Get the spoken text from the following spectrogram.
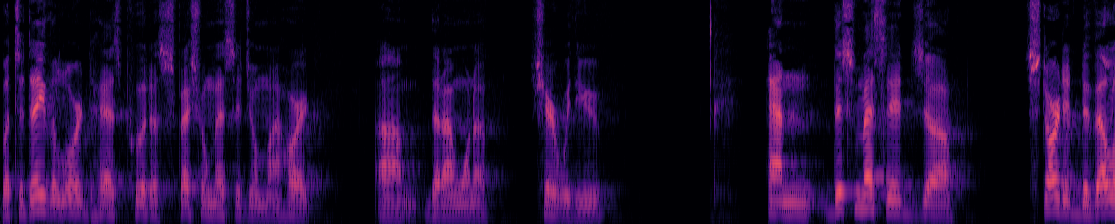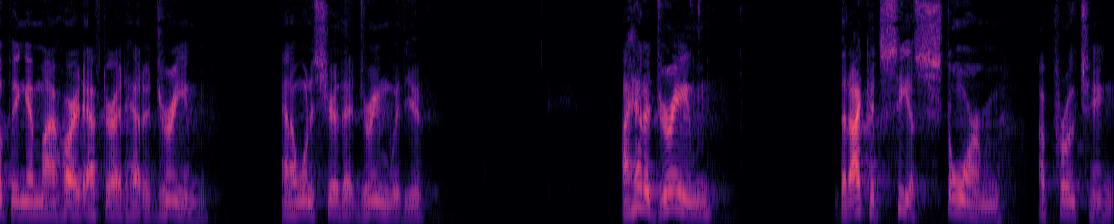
But today, the Lord has put a special message on my heart um, that I want to share with you. And this message uh, started developing in my heart after I'd had a dream. And I want to share that dream with you. I had a dream that I could see a storm approaching.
